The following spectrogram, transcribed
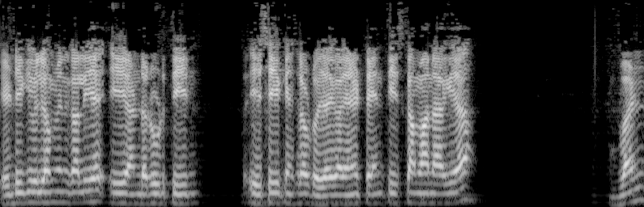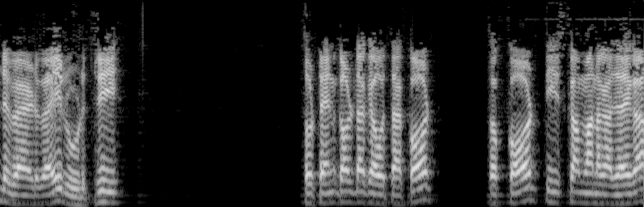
एडी की वैल्यू हमने निकाली है ए अंडर रूट तीन। तो ए से कैंसिल आउट हो जाएगा, यानी टेन तीस का मान आ गया। One divide by root three तो टेन का उल्टा क्या होता है? कॉट तो कॉट तीस का मान आ जाएगा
